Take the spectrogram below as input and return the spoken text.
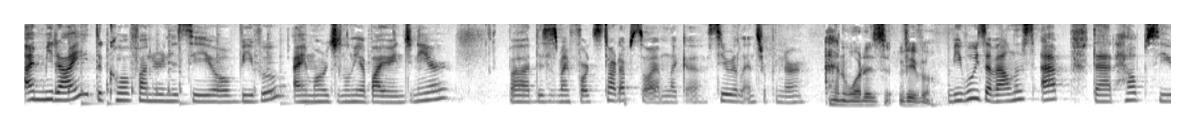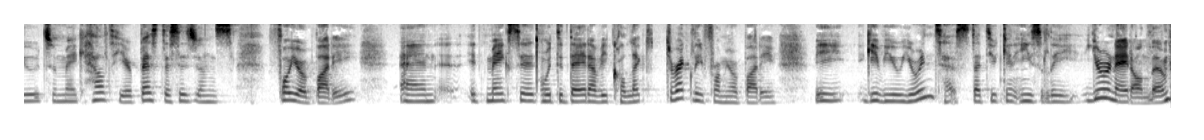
I'm Miray, the co-founder and the CEO of Vivoo. I'm originally a bioengineer, but this is my fourth startup, so I'm like a serial entrepreneur. And what is Vivoo? Vivoo is a wellness app that helps you to make healthier, best decisions for your body. And it makes it with the data we collect directly from your body. We give you urine tests that you can easily urinate on them.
